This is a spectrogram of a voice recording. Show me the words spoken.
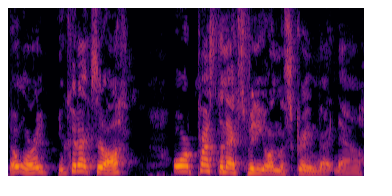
Don't worry, you can exit off or press the next video on the screen right now.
